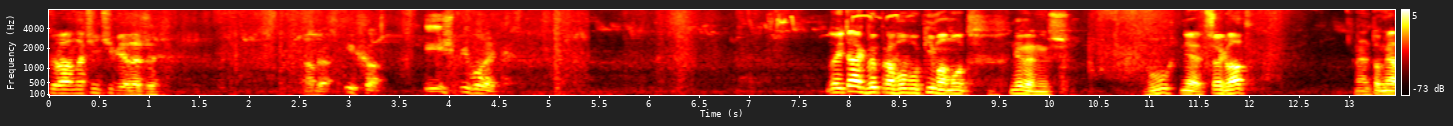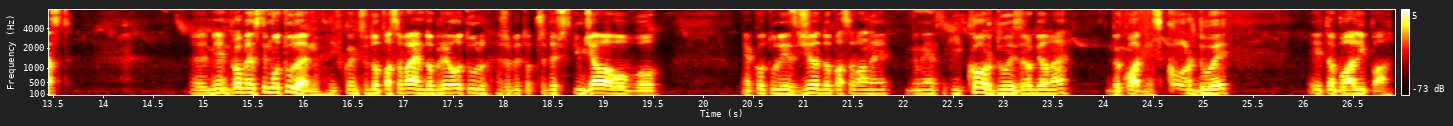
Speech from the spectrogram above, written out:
która na cięciwie leży. Dobra, i i śpiworek. No i tak wyprawowo kimam od, nie wiem już, dwóch, nie, trzech lat. Natomiast e, miałem problem z tym otulem i w końcu dopasowałem dobry otul, żeby to przede wszystkim działało, bo jak otul jest źle dopasowany, ja miałem z takiej kordły zrobione, dokładnie z kordły i to była lipa.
